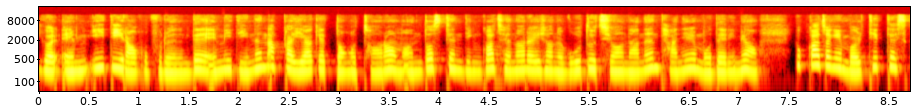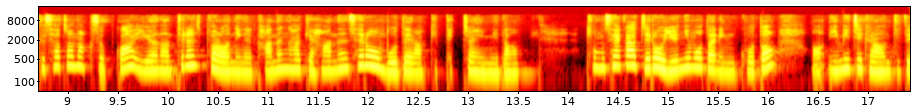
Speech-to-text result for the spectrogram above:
이걸 MED라고 부르는데 MED는 아까 이야기했던 것처럼 언더스탠딩과 제너레이션을 모두 지원하는 단일 모델이며 효과적인 멀티태스크 사전학습과 유연한 트랜스퍼 러닝을 가능하게 하는 새로운 모델 아키텍처입니다. 총 세 가지로 유니모달 인코더, 어, 이미지 그라운디드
